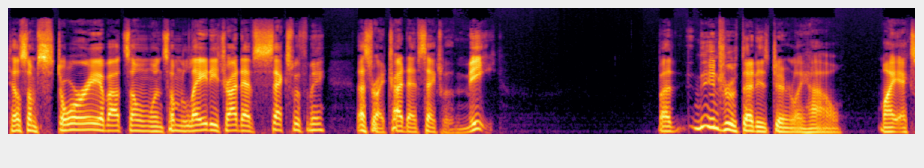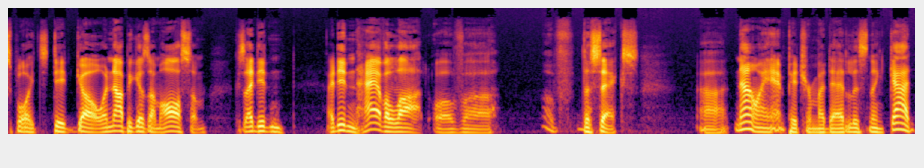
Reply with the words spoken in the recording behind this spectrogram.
tell some story about someone when some lady tried to have sex with me. That's right, tried to have sex with me. But in truth, that is generally how my exploits did go, and not because I'm awesome, because I didn't, I didn't have a lot of uh, of the sex. Uh, now I am picturing my dad listening. God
